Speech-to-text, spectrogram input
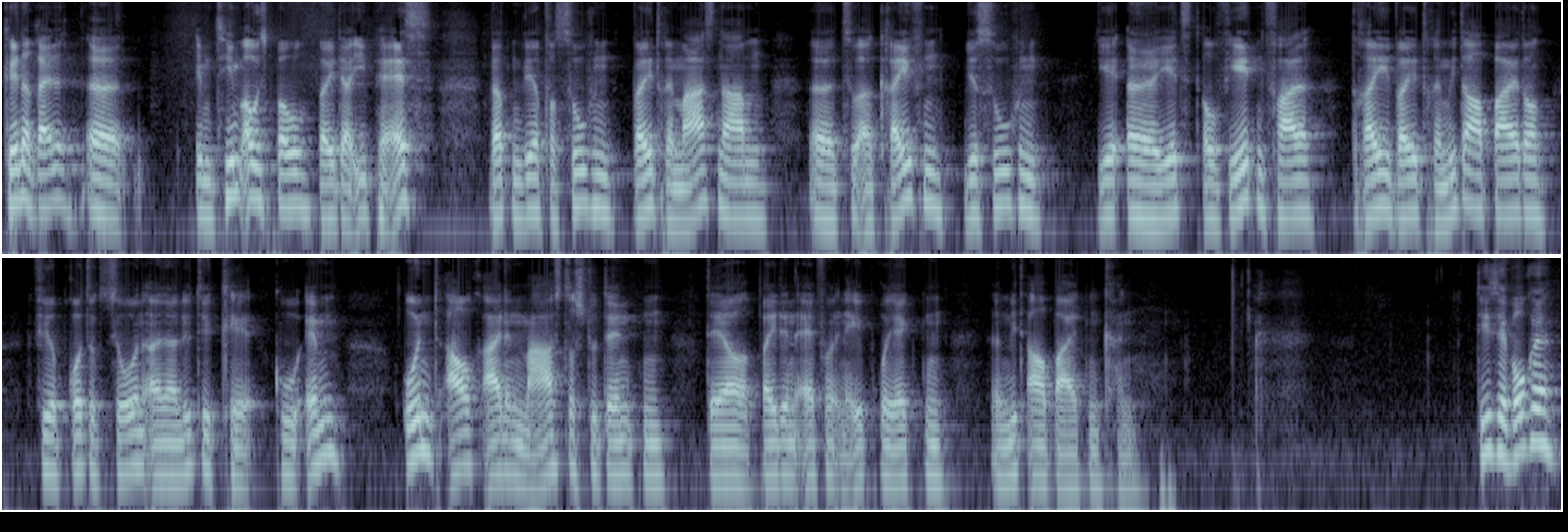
Generell äh, im Teamausbau bei der IPS werden wir versuchen, weitere Maßnahmen äh, zu ergreifen. Wir suchen je, äh, jetzt auf jeden Fall drei weitere Mitarbeiter für Produktion Analytik QM und auch einen Masterstudenten, der bei den F&E-Projekten mitarbeiten kann. Diese Woche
